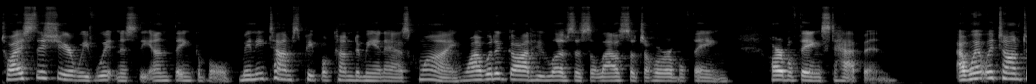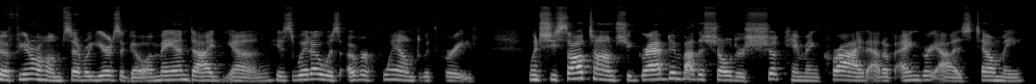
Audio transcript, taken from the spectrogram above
Twice this year, we've witnessed the unthinkable. Many times people come to me and ask, why? Why would a God who loves us allow such a horrible thing, horrible things to happen? I went with Tom to a funeral home several years ago. A man died young. His widow was overwhelmed with grief. When she saw Tom, she grabbed him by the shoulders, shook him, and cried out of angry eyes, Tell me,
